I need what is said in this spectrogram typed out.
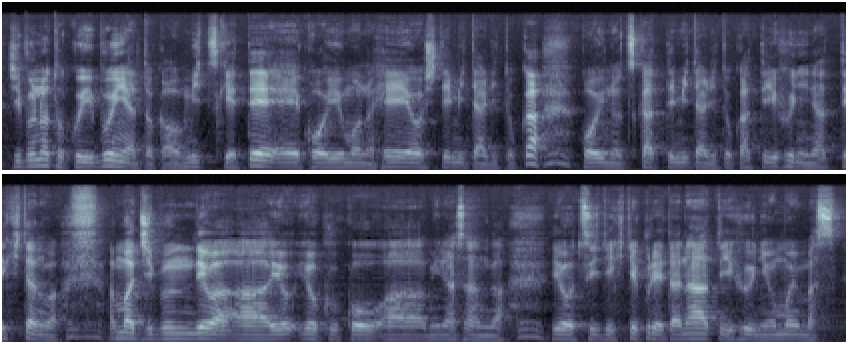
自分の得意分野とかを見つけて、えこういうものを併用してみたりとかこういうのを使ってみたりとかっていう風になってきたのは、まあ、自分ではあよくこうあ皆さんが絵をついてきてくれたなという風に思います。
